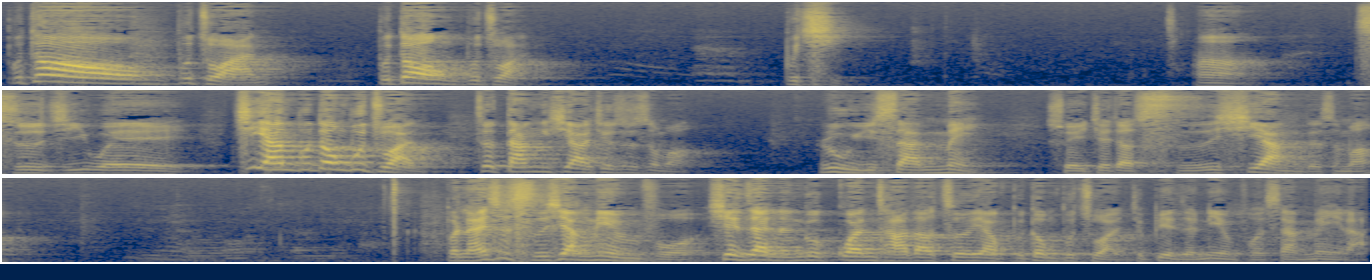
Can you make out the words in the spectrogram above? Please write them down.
不动不转，不动不转，不起。啊。此即为，既然不动不转，这当下就是什么？入于三昧，所以就叫实相的什么？本来是实相念佛，现在能够观察到这样不动不转，就变成念佛三昧了。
